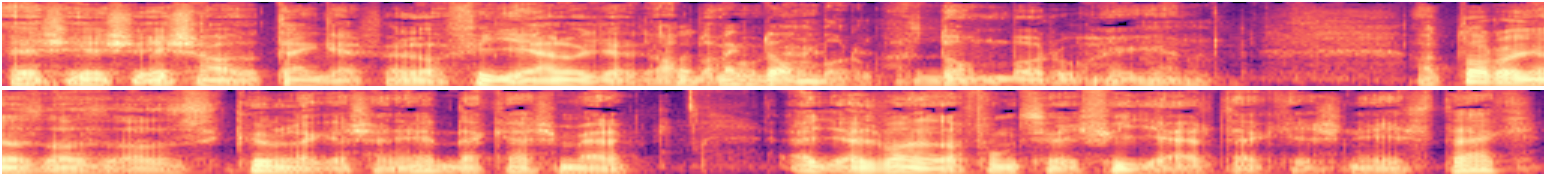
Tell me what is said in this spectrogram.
És, és, és a tenger felől figyel, hogy az Ott meg domború. Az domború, igen. A torony az, az, az különlegesen érdekes, mert egy, ez van ez a funkció, hogy figyeltek és néztek,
